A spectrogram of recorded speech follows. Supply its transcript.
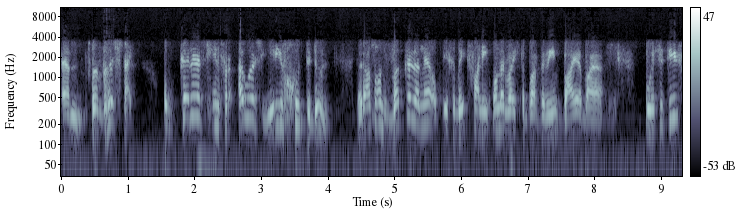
um, bewustheid om kinders en vir ouers hierdie goed te doen. Nou daar's ontwikkelinge op die gebied van die onderwysdepartement baie baie positief.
